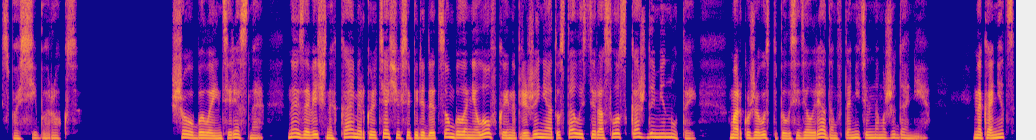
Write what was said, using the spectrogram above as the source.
«Спасибо, Рокс». Шоу было интересное, но из-за вечных камер, крутящихся перед лицом, было неловко, и напряжение от усталости росло с каждой минутой. Марк уже выступил и сидел рядом в томительном ожидании. Наконец,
